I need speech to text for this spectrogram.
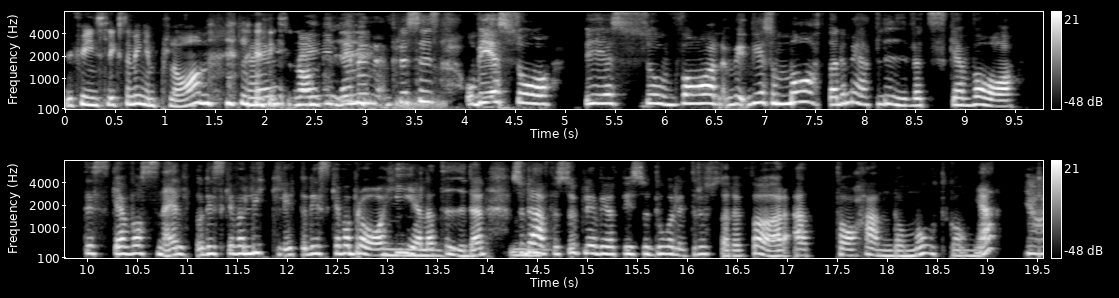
det finns liksom ingen plan. Nej, liksom någon, nej, nej, men precis. Och vi är så, vi är så van, vi, vi är så matade med att livet ska vara det ska vara snällt och det ska vara lyckligt och det ska vara bra Mm. hela tiden. Så Mm. därför så upplever jag att vi är så dåligt rustade för att ta hand om motgångar. Ja.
